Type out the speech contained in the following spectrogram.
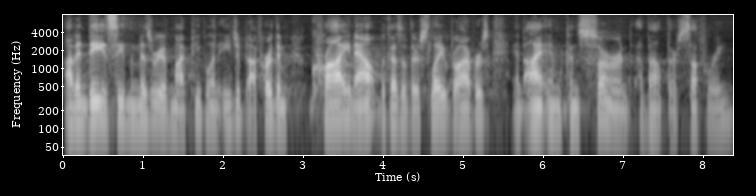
I've indeed seen the misery of my people in Egypt. I've heard them crying out because of their slave drivers, and I am concerned about their suffering.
